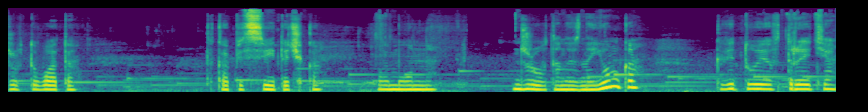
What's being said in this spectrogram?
Жовтувата така підсвіточка лимонна. Жовта незнайомка квітує втретє.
